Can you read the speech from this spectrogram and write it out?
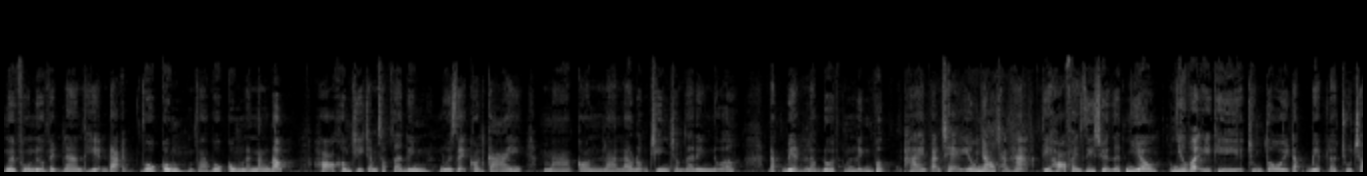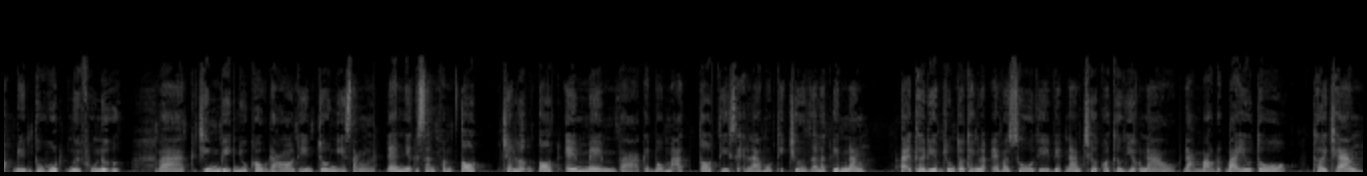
Người phụ nữ Việt Nam thì hiện đại vô cùng và vô cùng là năng động. Họ không chỉ chăm sóc gia đình, nuôi dạy con cái, mà còn là lao động chính trong gia đình nữa. Đặc biệt là đối với lĩnh vực hai bạn trẻ yêu nhau chẳng hạn, thì họ phải di chuyển rất nhiều. Như vậy thì chúng tôi đặc biệt là chú trọng đến thu hút người phụ nữ. Và chính vì nhu cầu đó thì tôi nghĩ rằng đem những cái sản phẩm tốt, chất lượng tốt, êm mềm và cái mẫu mã tốt thì sẽ là một thị trường rất là tiềm năng tại thời điểm chúng tôi thành lập Evasu thì Việt Nam chưa có thương hiệu nào đảm bảo được ba yếu tố thời trang,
